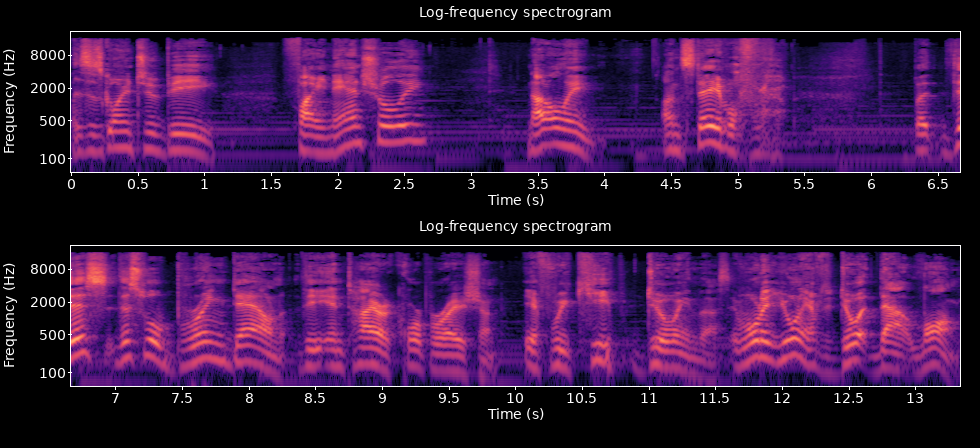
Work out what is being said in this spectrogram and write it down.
this is going to be financially not only unstable for them, but this this will bring down the entire corporation if we keep doing this. It won't, you won't have to do it that long.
